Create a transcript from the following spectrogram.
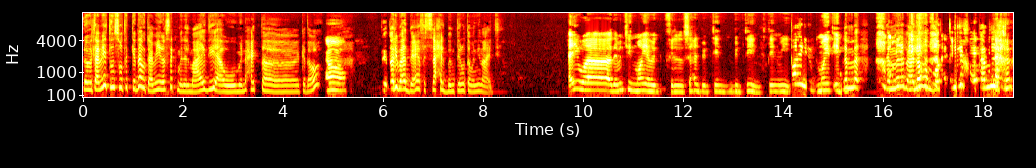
لما تعملي تون صوتك كده وتعملي نفسك من المعادي أو من حتة كده أهو آه. تقدري بقى تبيعيها في الساحل ب 280 عادي. أيوه ده بنتي الميه في الساحل ب 200 ب 200 200 مين طيب. ميه إيه؟ لما لما أنا بقى لهم بطيخه كامله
